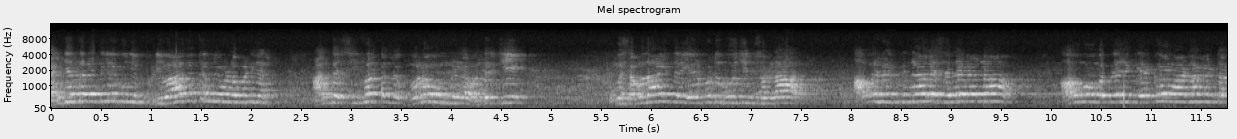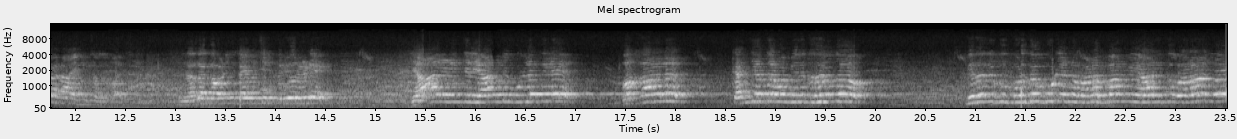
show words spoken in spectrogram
கஞ்சத்தனத்திலே கொஞ்சம் பிடிவாதத்தன்மை உள்ள மனிதன் அந்த சிவத் அந்த குணம் உங்களில் வந்துருச்சு. உங்க சமுதாயத்தில் ஏற்பட்டு போச்சுன்னு சொன்னா அவர்கள் பின்னால செல்ல வேண்டும். அவங்க உங்க பேரை கேட்கவும் மாட்டாங்கன்றாங்க நாயகன் சொல்லுவாங்க நல்ல கவனம் கை வச்சு பெரியவர்களே யாரிடத்தில் யாருடைய உள்ளத்திலே வகால கஞ்சத்தனம் இருக்கிறதோ பிறருக்கு கொடுக்கக்கூடிய அந்த மனப்பான்மை யாருக்கு வராதோ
